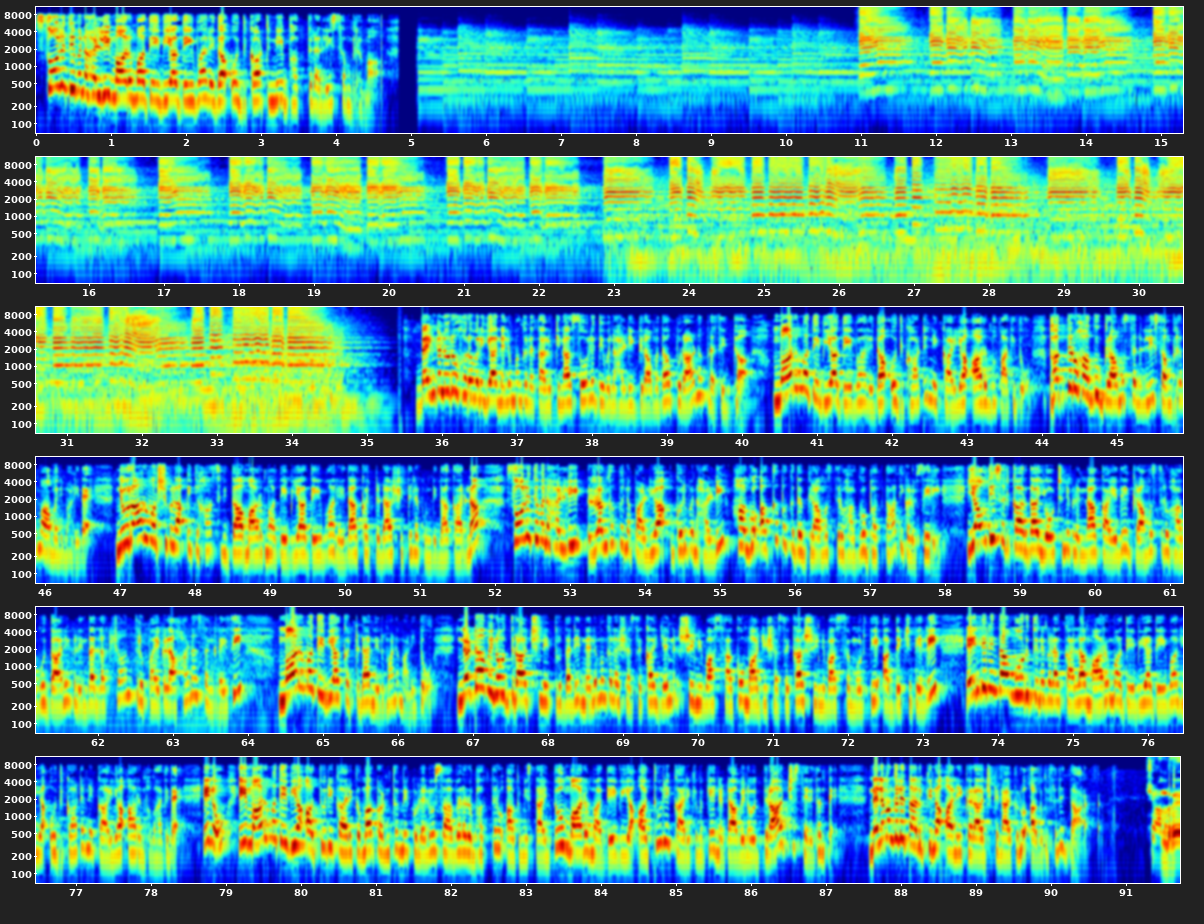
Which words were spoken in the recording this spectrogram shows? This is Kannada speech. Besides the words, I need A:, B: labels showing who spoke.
A: ಸೋಲದೇವನಹಳ್ಳಿ ಮಾರಮ್ಮ ದೇವಿಯ ದೇವಾಲಯದ ಉದ್ಘಾಟನೆ ಭಕ್ತರಲ್ಲಿ ಸಂಭ್ರಮ. ಬೆಂಗಳೂರು ಹೊರವಲಯ ನೆಲಮಂಗಲ ತಾಲೂಕಿನ ಸೋಲದೇವನಹಳ್ಳಿ ಗ್ರಾಮದ ಪುರಾಣ ಪ್ರಸಿದ್ಧ ಮಾರಮ್ಮ ದೇವಿಯ ದೇವಾಲಯದ ಉದ್ಘಾಟನೆ ಕಾರ್ಯ ಆರಂಭವಾಗಿದ್ದು, ಭಕ್ತರು ಹಾಗೂ ಗ್ರಾಮಸ್ಥರಲ್ಲಿ ಸಂಭ್ರಮ ಅಮಲಿ ಮಾಡಿದೆ. ನೂರಾರು ವರ್ಷಗಳ ಇತಿಹಾಸವಿದ್ದ ಮಾರಮ್ಮ ದೇವಿಯ ದೇವಾಲಯದ ಕಟ್ಟಡ ಶಿಥಿಲಗೊಂಡಿದ್ದ ಕಾರಣ, ಸೋಲದೇವನಹಳ್ಳಿ, ರಂಗಪ್ಪನಪಾಳ್ಯ, ಗುರುವನಹಳ್ಳಿ ಹಾಗೂ ಅಕ್ಕಪಕ್ಕದ ಗ್ರಾಮಸ್ಥರು ಹಾಗೂ ಭಕ್ತಾದಿಗಳು ಸೇರಿ ಯಾವುದೇ ಸರ್ಕಾರದ ಯೋಜನೆಗಳನ್ನ ಕಾಯದೆ ಗ್ರಾಮಸ್ಥರು ಹಾಗೂ ದಾನಿಗಳಿಂದ ಲಕ್ಷಾಂತರ ರೂಪಾಯಿಗಳ ಹಣ ಸಂಗ್ರಹಿಸಿ ಮಾರಮ್ಮ ದೇವಿಯ ಕಟ್ಟಡ ನಿರ್ಮಾಣ ಮಾಡಿದ್ದು. ನಟ ವಿನೋದ್ ರಾಜ್ ನೇತೃತ್ವದಲ್ಲಿ ನೆಲಮಂಗಲ ಶಾಸಕ ಎನ್ ಶ್ರೀನಿವಾಸ್ ಹಾಗೂ ಮಾಜಿ ಶಾಸಕ ಶ್ರೀನಿವಾಸ ಮೂರ್ತಿ ಅಧ್ಯಕ್ಷತೆಯಲ್ಲಿ ಎಂದಿನಿಂದ ಮೂರು ದಿನಗಳ ಕಾಲ ಮಾರಮ್ಮ ದೇವಿಯ ದೇವಾಲಯ ಉದ್ಘಾಟನೆ ಕಾರ್ಯ ಆರಂಭವಾಗಿದೆ. ಇನ್ನು ಈ ಮಾರಮ್ಮ ದೇವಿಯ ಅದ್ದೂರಿ ಕಾರ್ಯಕ್ರಮ ಕಣ್ತುಂಬಿಕೊಳ್ಳಲು ಸಾವಿರಾರು ಭಕ್ತರು ಆಗಮಿಸ್ತಾ ಇದ್ದು, ಮಾರಮ್ಮ ದೇವಿಯ ಅದ್ದೂರಿ ಕಾರ್ಯಕ್ರಮಕ್ಕೆ ನಟ ವಿನೋದ್ ರಾಜ್ ಸೇರಿದಂತೆ ನೆಲಮಂಗಲ ತಾಲೂಕಿನ ಅನೇಕ ರಾಜಕೀಯ ನಾಯಕರು ಆಗಮಿಸಲಿದ್ದಾರೆ.
B: ವಿಷಯ ಅಂದ್ರೆ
